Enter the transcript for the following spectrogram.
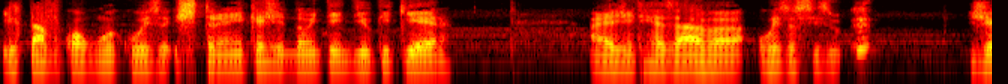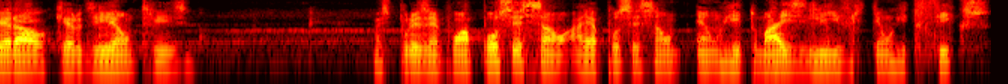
ele estava com alguma coisa estranha que a gente não entendia o que que era. Aí a gente rezava o exorcismo geral, que era o de Leão 13. Mas, por exemplo, uma possessão. Aí a possessão é um rito mais livre, tem um rito fixo,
